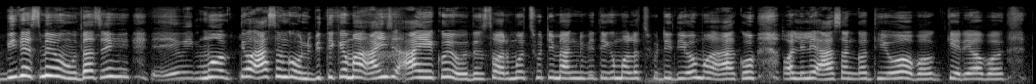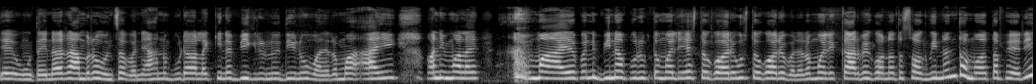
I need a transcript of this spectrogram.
विदेशमै हुँदा चाहिँ म त्यो आशङ्का हुने बित्तिकै म आइ आएकै हो सर म छुट्टी माग्ने बित्तिकै मलाई छुट्टी दियो म आएको अलिअलि आशङ्का थियो अब के अरे अब त्यो हुँदैन राम्रो हुन्छ भने आफ्नो बुढालाई किन बिग्रिनु दिनु भनेर म आएँ अनि मलाई म आए पनि बिना प्रुफ त मैले यस्तो गरेँ उस्तो गरेँ भनेर मैले कारवाही गर्न त सक्दिनँ नि त म त फेरि।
